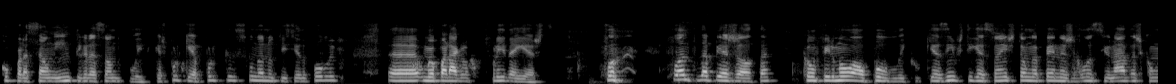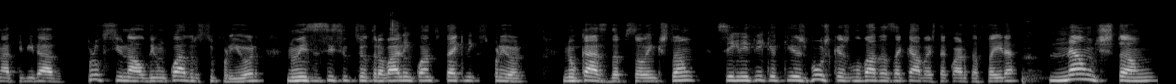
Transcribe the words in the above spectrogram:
cooperação e integração de políticas. Porquê? Porque, segundo a notícia do público, ah, o meu parágrafo preferido é este. Fo- Fonte da PJ confirmou ao público que as investigações estão apenas relacionadas com a atividade profissional de um quadro superior no exercício do seu trabalho enquanto técnico superior. No caso da pessoa em questão, significa que as buscas levadas a cabo esta quarta-feira não estão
